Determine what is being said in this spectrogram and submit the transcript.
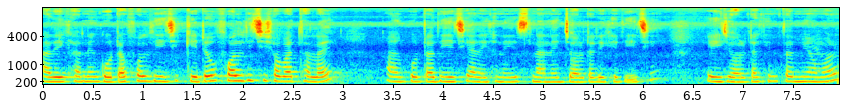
আর এখানে গোটা ফল দিয়েছি, কেটেও ফল দিয়েছি সবার থালায়। আর গোটা দিয়েছি আর এখানে স্নানের জলটা রেখে দিয়েছি। এই জলটা কিন্তু আমি আমার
